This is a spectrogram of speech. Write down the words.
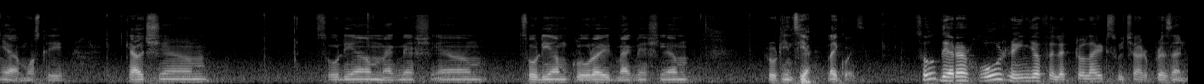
yeah mostly calcium sodium magnesium sodium chloride magnesium proteins yeah likewise so there are a whole range of electrolytes which are present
